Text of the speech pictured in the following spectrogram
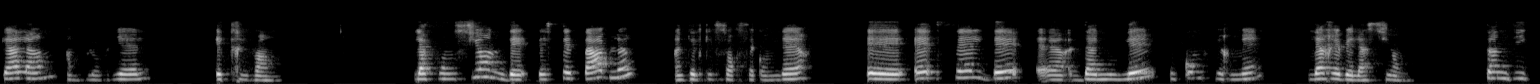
calams en pluriel écrivant. La fonction de, de cette table, en quelque sorte secondaire, est, est celle d'annuler ou confirmer la révélation tandis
